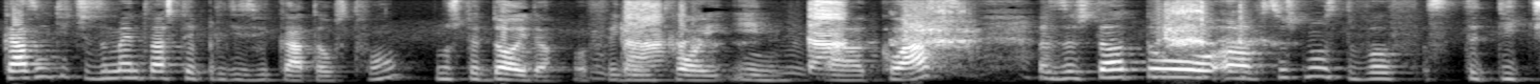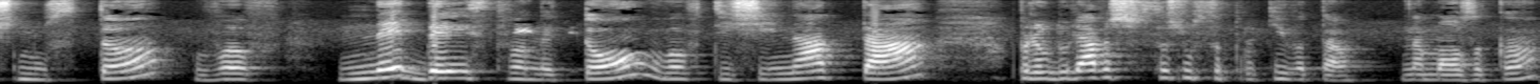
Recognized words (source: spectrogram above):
Казвам ти, че за мен това ще е предизвикателство, но ще дойда в един да. твой ин да. клас, защото а, всъщност в статичността, в недействането, в тишината, преодоляваш всъщност съпротивата на мозъка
